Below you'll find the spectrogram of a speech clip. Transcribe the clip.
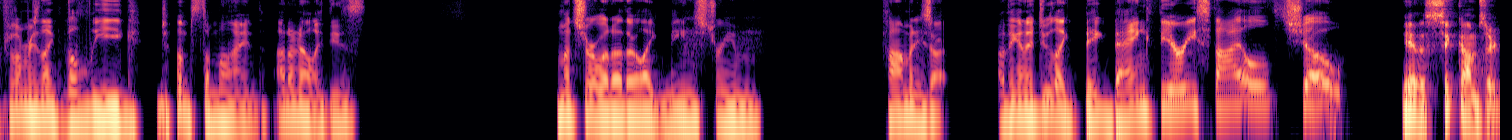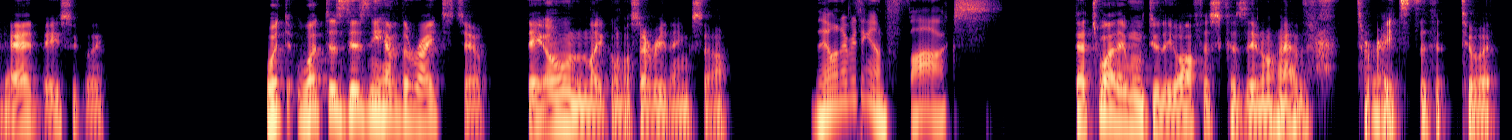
for some reason, like The League jumps to mind. I don't know, like these I'm not sure what other like mainstream comedies are. Are they gonna do like Big Bang Theory style show? Yeah, the sitcoms are dead, basically. What what does Disney have the rights to? They own like almost everything, so They own everything on Fox. that's why they won't do The Office because they don't have the rights to, to it,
